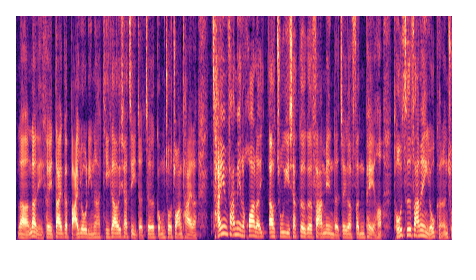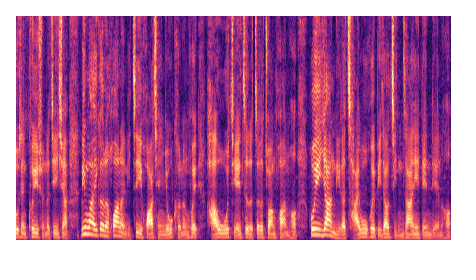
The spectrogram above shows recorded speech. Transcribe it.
那那你可以带个白幽灵啊，提高一下自己的这个工作状态了。财运方面的话呢，要注意一下各个方面的这个分配哈，投资方面有可能出现亏损的迹象，另外一个的话呢，你自己花钱有可能会毫无节制的这个状况哈。会让你的财务会比较紧张一点点哈。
